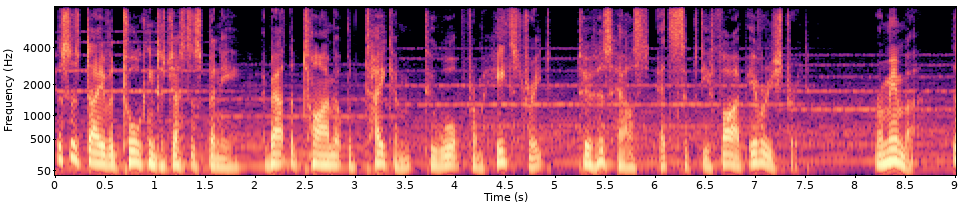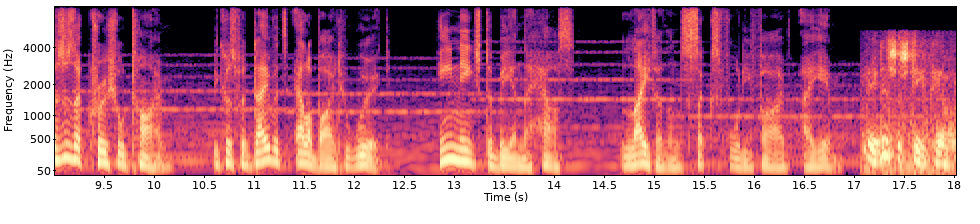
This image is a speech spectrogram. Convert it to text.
This is David talking to Justice Binnie about the time it would take him to walk from Heath Street to his house at 65 Every Street. Remember, this is a crucial time because for David's alibi to work, he needs to be in the house later than 6:45 a.m. It is a steep hill,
